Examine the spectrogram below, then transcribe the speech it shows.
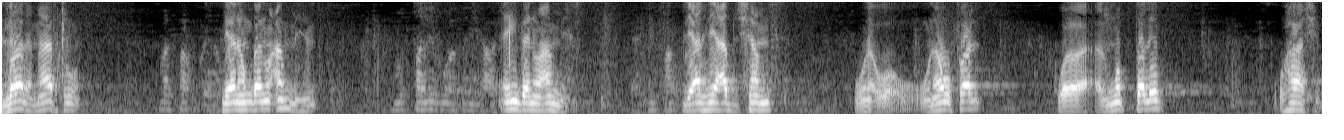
لا لا ما يدخلون. لأنهم بنو عمهم. مطلب وبني هاشم. أي بنو عمهم. لأن هي عبد شمس ونوفل والمطلب وهاشم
